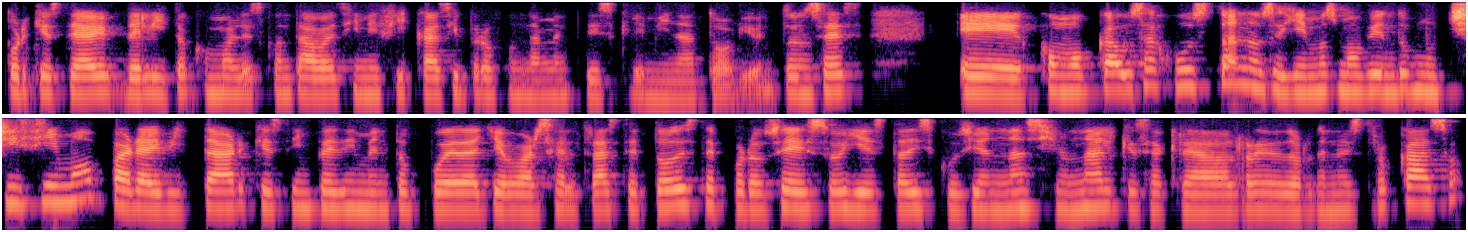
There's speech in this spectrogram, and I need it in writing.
porque este delito, como les contaba, es ineficaz y profundamente discriminatorio. Entonces, eh, como causa justa, nos seguimos moviendo muchísimo para evitar que este impedimento pueda llevarse al traste todo este proceso y esta discusión nacional que se ha creado alrededor de nuestro caso.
